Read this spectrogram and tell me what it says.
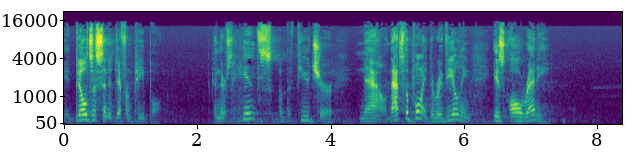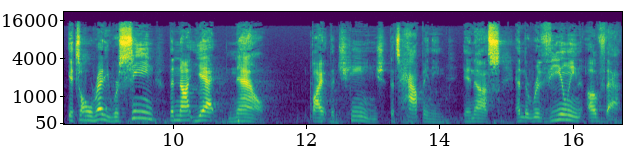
It builds us into different people. And there's hints of the future now. That's the point. The revealing is already. It's already. We're seeing the not yet now by the change that's happening in us and the revealing of that.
